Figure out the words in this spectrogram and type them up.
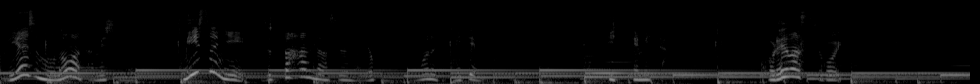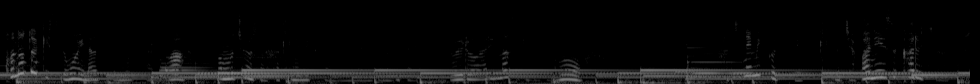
とりあえず物は試しで見ずにずっと判断するのは良くないと思うので見てみようと思った。行ってみた。これはすごい。この時すごいなって思ったのは、まあ、もちろんその初音ミクさんの南座の舞台とかいろいろありますけれども初音ミクってジャパニーズカルチャーとし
